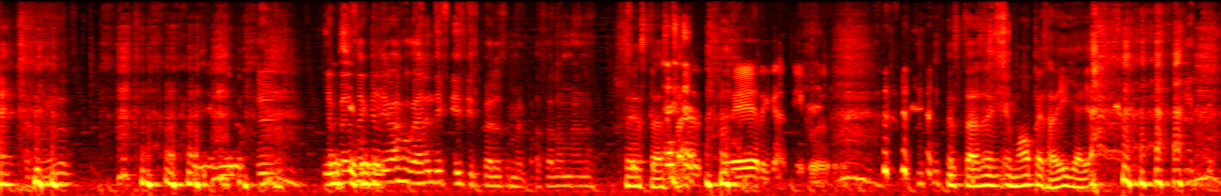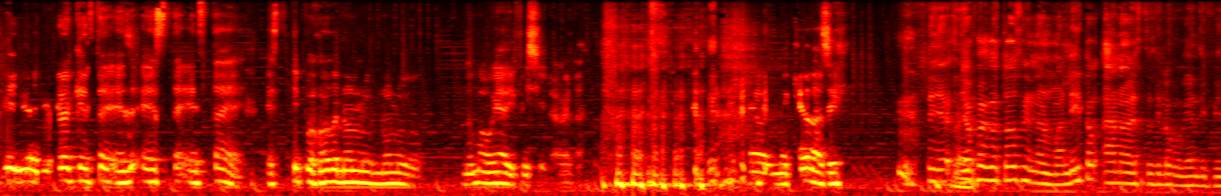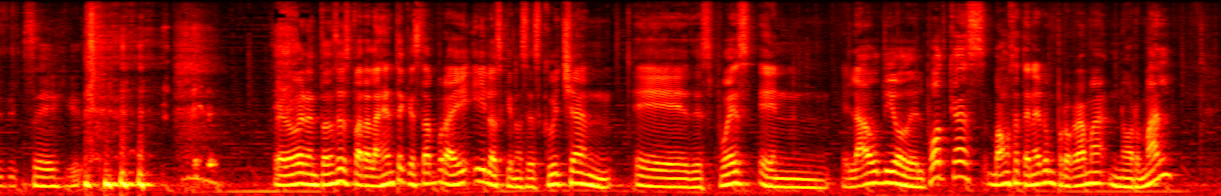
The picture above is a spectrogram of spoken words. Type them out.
Yo pensé que le iba a jugar en difícil, pero se me pasó la mano. Sí, estás. Verga, Estás en, modo pesadilla ya. Yo, creo que este, este, este, este tipo de juego no, no, lo, no me voy a difícil, la verdad. me quedo así. yo, juego todos en normalito. Ah, no, este sí lo jugué en difícil. Sí. Pero bueno, entonces para la gente que está por ahí y los que nos escuchan eh, después en el audio del podcast, vamos a tener un programa normal,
